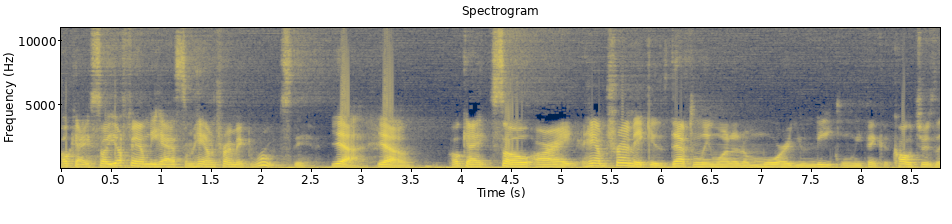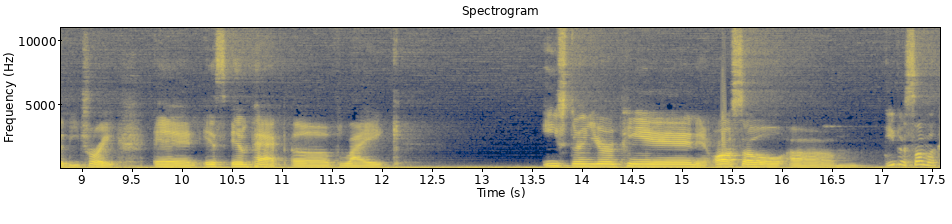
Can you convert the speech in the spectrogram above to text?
okay, so your family has some Hamtramck roots then. Yeah, yeah, Okay, so all right, Hamtramck is definitely one of the more unique when we think of cultures of Detroit and its impact of like Eastern European and also um, even some of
